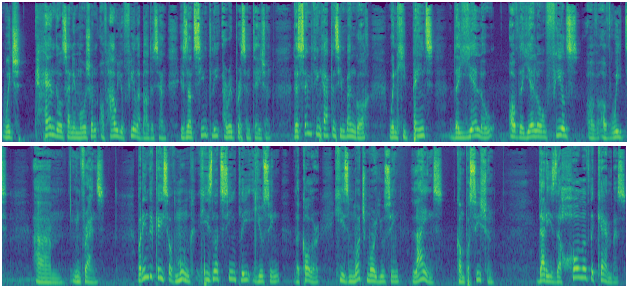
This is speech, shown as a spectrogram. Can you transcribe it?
which handles an emotion of how you feel about the sand. It's not simply a representation. The same thing happens in Van Gogh when he paints the yellow of the yellow fields of, of wheat um, in France. But in the case of Munch, he's not simply using the color, he's much more using lines, composition. That is, the whole of the canvas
